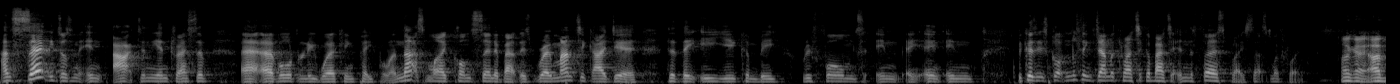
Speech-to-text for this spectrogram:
and certainly doesn't in, act in the interests of, uh, of ordinary working people. And that's my concern about this romantic idea that the EU can be reformed in, in, in because it's got nothing democratic about it in the first place. That's my point. Okay, I've,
